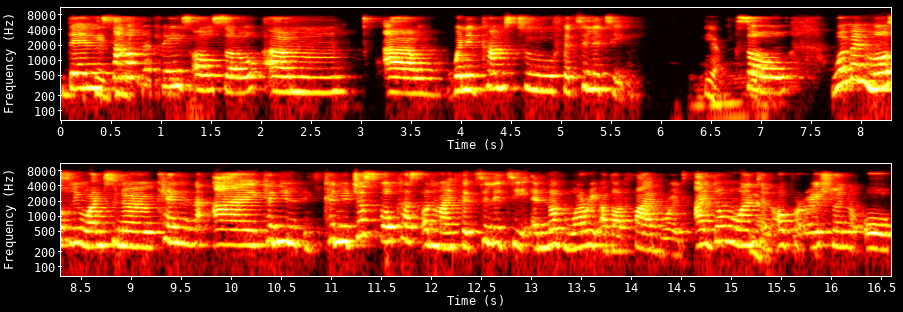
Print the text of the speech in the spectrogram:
Then some of the things also um, uh, when it comes to fertility Yeah. So women mostly want to know can i can you can you just focus on my fertility and not worry about fibroids? I don't want yeah. an operation or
